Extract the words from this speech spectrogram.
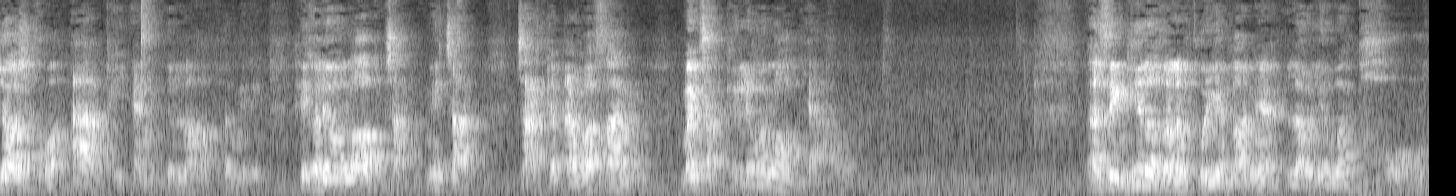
ย่อจากคำว่า RPM คือรอบ per minute ที่เขาเรียกว่ารอบจัดไม่จัดจัดก็แปลว่าสั้น ไม่จัดคือเรียกว่ารอบยาวแต่สิ่งที่เรากำลังคุยกันตอนเนี้ยเราเรียกว่าทอร์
